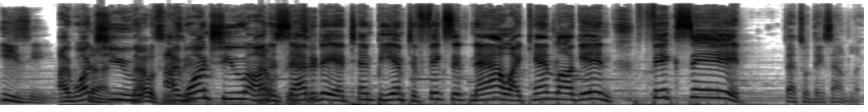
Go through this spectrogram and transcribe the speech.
Easy. I want Done. you. That was easy. I want you on a was easy. Saturday at 10 p.m. to fix it now. I can't log in. Fix it. That's what they sound like.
